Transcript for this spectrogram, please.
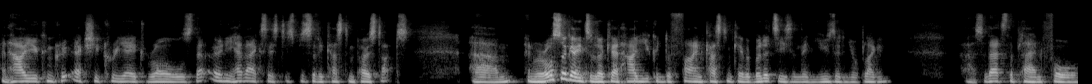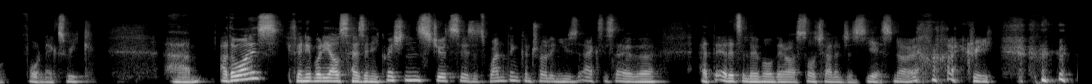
and how you can cre actually create roles that only have access to specific custom post types. Um, and we're also going to look at how you can define custom capabilities and then use it in your plugin. Uh, so that's the plan for, for next week. Um, otherwise, if anybody else has any questions, Stuart says it's one thing controlling user access over at the editor level, there are still challenges. Yes, no, I agree.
